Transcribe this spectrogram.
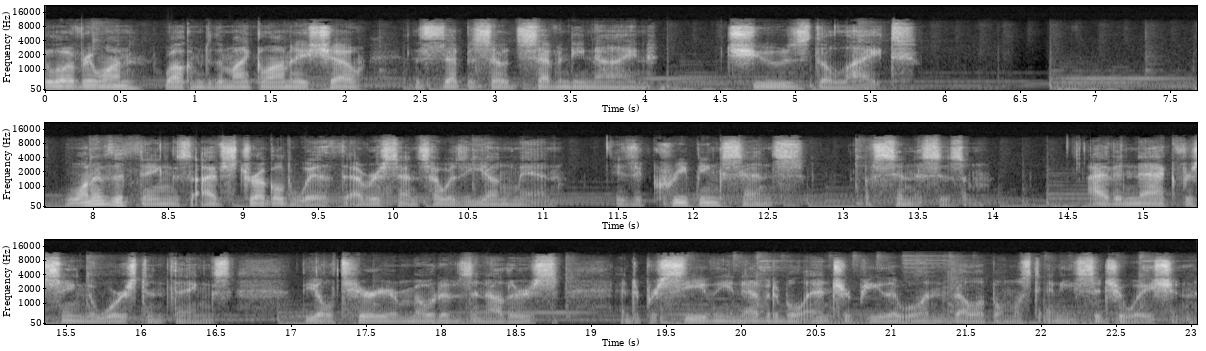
Hello, everyone. Welcome to the Michael Amidei Show. This is episode 79 Choose the Light. One of the things I've struggled with ever since I was a young man is a creeping sense of cynicism. I have a knack for seeing the worst in things, the ulterior motives in others, and to perceive the inevitable entropy that will envelop almost any situation.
